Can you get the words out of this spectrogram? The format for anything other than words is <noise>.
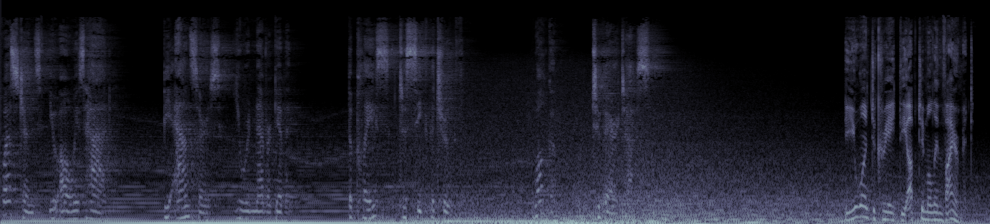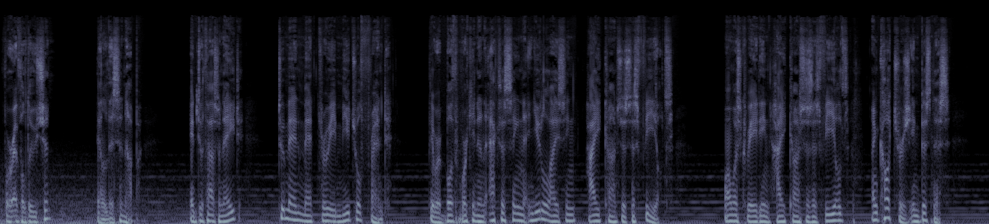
Questions you always had. The answers you were never given. The place to seek the truth. Welcome to Veritas. Do you want to create the optimal environment for evolution? Then listen up. In 2008, two men met through a mutual friend. They were both working on accessing and utilizing high consciousness fields. One was creating high consciousness fields and cultures in business.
